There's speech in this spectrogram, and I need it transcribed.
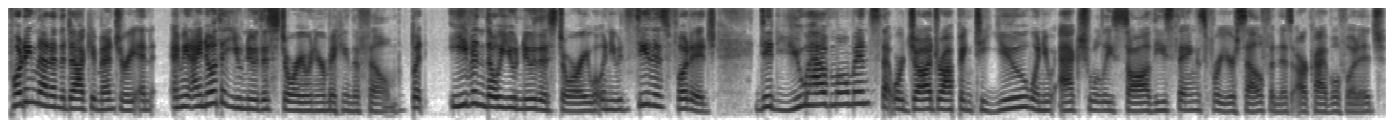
putting that in the documentary, and I mean, I know that you knew this story when you were making the film, but even though you knew this story, when you would see this footage, did you have moments that were jaw dropping to you when you actually saw these things for yourself in this archival footage?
